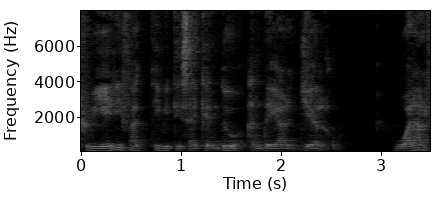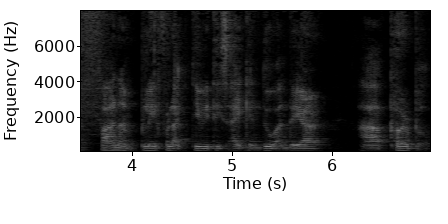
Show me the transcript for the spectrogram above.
creative activities I can do? And they are yellow. What are fun and playful activities I can do? And they are uh, purple.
